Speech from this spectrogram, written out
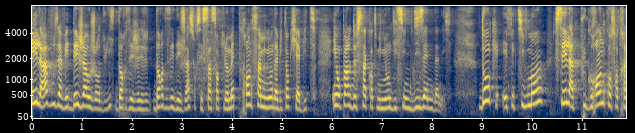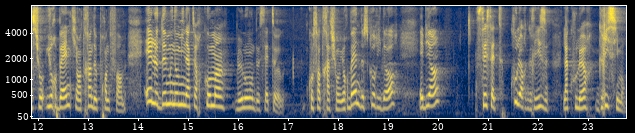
Et là, vous avez déjà aujourd'hui, d'ores et, déjà, sur ces 500 km, 35 millions d'habitants qui habitent. Et on parle de 50 millions d'ici une dizaine d'années. Donc, effectivement, c'est la plus grande concentration urbaine qui est en train de prendre forme. Et le dénominateur commun le long de cette euh, concentration urbaine, de ce corridor, eh bien, c'est cette couleur grise, la couleur gris-ciment.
